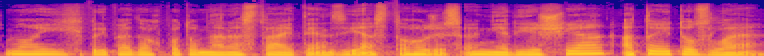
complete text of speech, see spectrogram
V mnohých prípadoch potom narastá aj tenzia z toho, že sa neriešia a to je to zlé.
